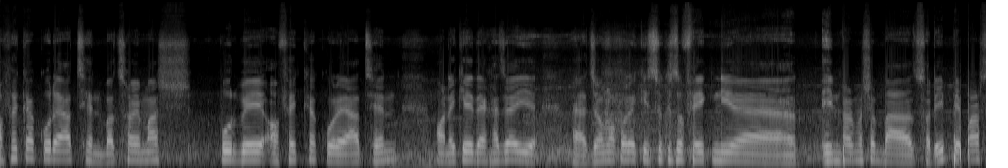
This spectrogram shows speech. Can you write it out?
অপেক্ষা করে আছেন বা ছয় মাস পূর্বে অপেক্ষা করে আছেন, অনেকেই দেখা যায় জমা করে কিছু কিছু ফেক ইনফরমেশন বা সরি পেপারস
